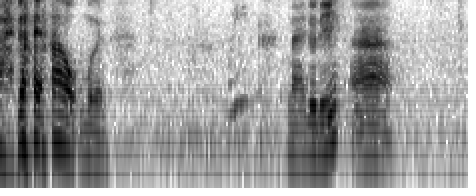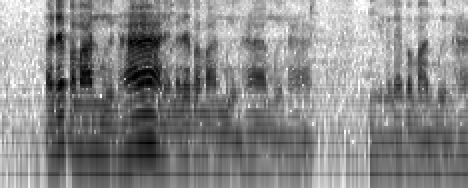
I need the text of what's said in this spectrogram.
รายได้ห้าหกหมื่นไหนดูดิอ่ารายได้ประมาณหมื่นห้าเนี่ยรายได้ประมาณหมื่นห้าหมื่นห้านี่รายได้ประมาณหมื่นห้า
